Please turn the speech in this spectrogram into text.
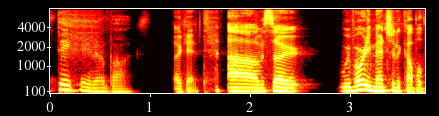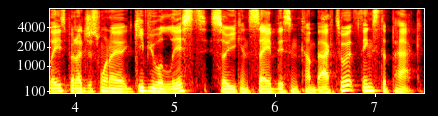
dick in a box. Okay. Um, so we've already mentioned a couple of these, but I just want to give you a list so you can save this and come back to it. Things to pack.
